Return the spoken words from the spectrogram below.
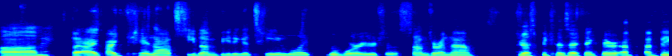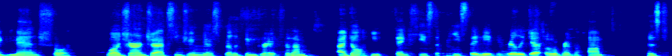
Um, but I, I cannot see them beating a team like the Warriors or the Suns right now, just because I think they're a, a big man short. Well, Jaren Jackson Jr. has really been great for them. I don't think he's the piece they need to really get over the hump because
